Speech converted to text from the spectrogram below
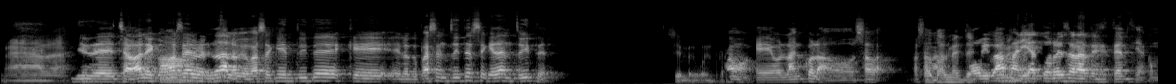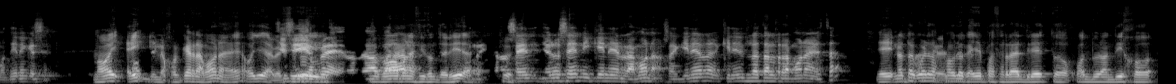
Nada. Dice, chavales, ¿cómo va a ser Ah. verdad? Lo que pasa es que en Twitter, que eh, lo que pasa en Twitter se queda en Twitter. Sin vergüenza. Vamos, que os la han colado, Saba. No pasa. Totalmente, Hoy va totalmente. María Torres a la resistencia, como tiene que ser. No, y, ey, y mejor que Ramona, ¿eh? Oye, a ver Sí, si sí, hombre, no te va nos a vamos a así tonterías. Hombre, yo, no sé, yo no sé ni quién es Ramona. O sea, ¿quién es, quién es la tal Ramona esta? Eh, ¿No te acuerdas, Pablo, que ayer para cerrar el directo Juan Durán dijo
